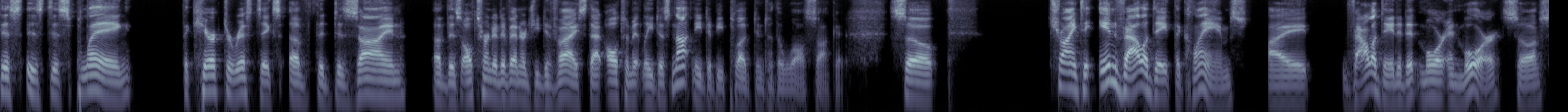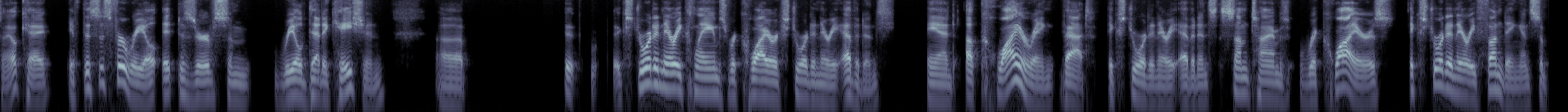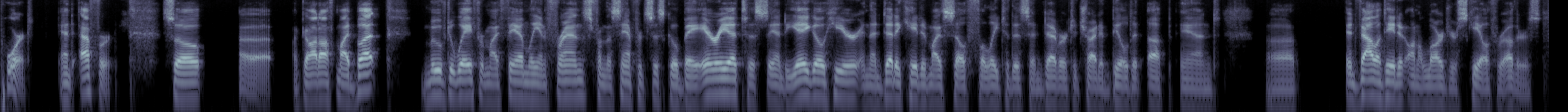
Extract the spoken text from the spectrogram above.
this is displaying the characteristics of the design of this alternative energy device that ultimately does not need to be plugged into the wall socket. So trying to invalidate the claims i validated it more and more. So i'm saying okay if this is for real it deserves some real dedication. Uh, it, extraordinary claims require extraordinary evidence, and acquiring that extraordinary evidence sometimes requires extraordinary funding and support and effort. So uh, I got off my butt, moved away from my family and friends from the San Francisco Bay Area to San Diego here, and then dedicated myself fully to this endeavor to try to build it up and uh, and validate it on a larger scale for others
